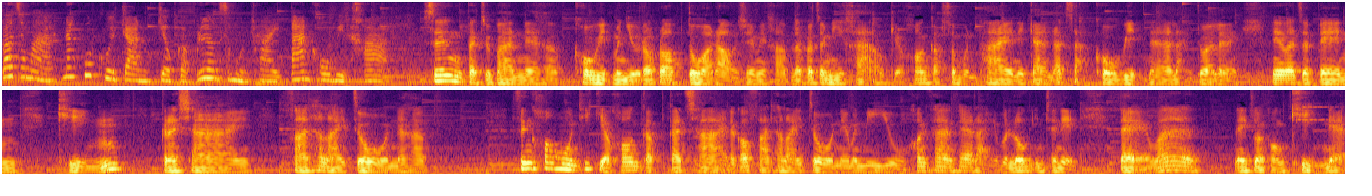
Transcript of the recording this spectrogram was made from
ก็จะมานั่งพูดคุยกันเกี่ยวกับเรื่องสมุนไพรต้านโควิดค่ะ ซึ่งปัจจุบันเนี่ยครับโควิดมันอยู่รอบๆตัวเราใช่ไหมครับ แล้วก็จะมีข่าวเกี่ยวข้องกับสมุนไพรในการรักษาโควิดนะฮะหลายตัวเลย ไม่ว่าจะเป็นขิง กระชาย ฟ้าทลายโจรนะครับ ซึ่งข้อมูลที่เกี่ยวข้องกับกระชายแล้วก็ฟ้าทลายโจรเนี่ยมันมีอยู่ค่อนข้างแพร่หลายบนโลกอินเทอร์เน็ต แต่ว่า ในส่วนของขิงเนี่ย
